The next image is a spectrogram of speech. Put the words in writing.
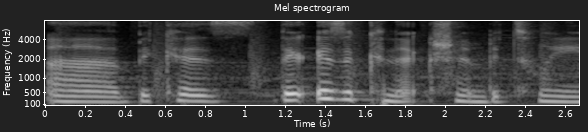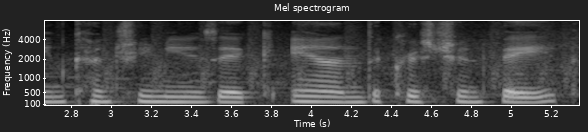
uh, because there is a connection between country music and the Christian faith.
